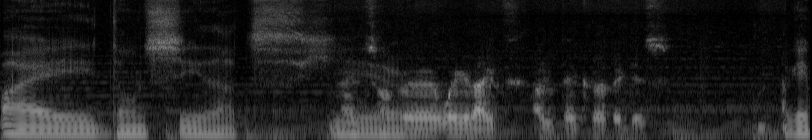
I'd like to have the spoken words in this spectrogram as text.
I don't see that No, it's on here. the way right. I'll take that, I guess. Okay,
